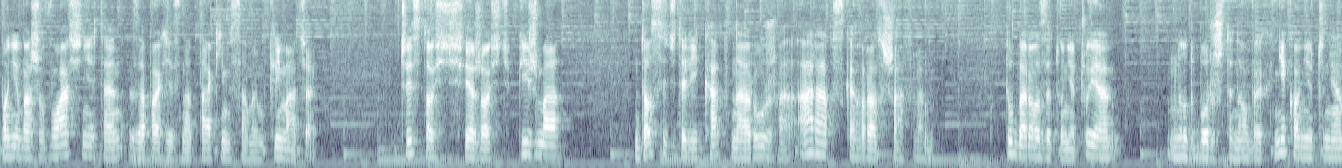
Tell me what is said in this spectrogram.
ponieważ właśnie ten zapach jest na takim samym klimacie czystość, świeżość piżma, dosyć delikatna róża arabska oraz szafran. Tuberozy tu nie czuję, nut bursztynowych niekoniecznie,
